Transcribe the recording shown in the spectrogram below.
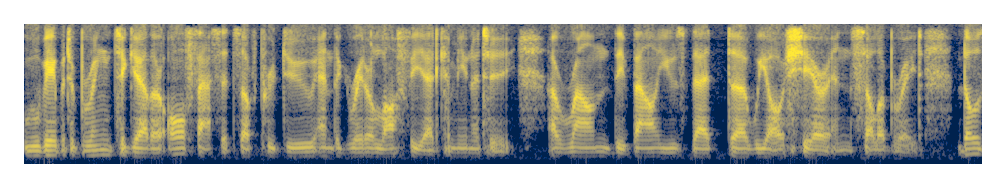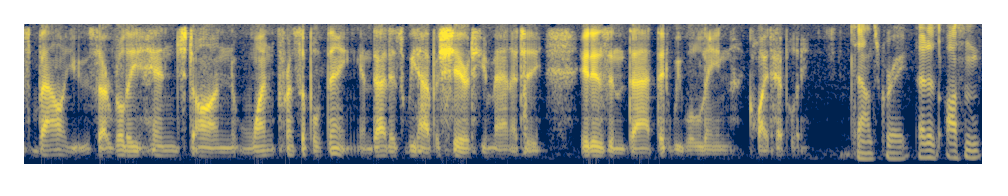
we will be able to bring together all facets of Purdue and the greater Lafayette community around the values that uh, we all share and celebrate. Those values are really hinged on one principal thing, and that is we have a shared humanity. It is in that that we will lean quite heavily. Sounds great. That is awesome.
